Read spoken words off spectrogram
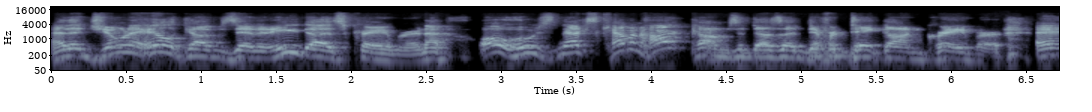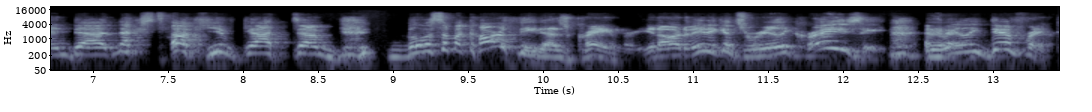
And then Jonah Hill comes in and he does Kramer. And uh, oh, who's next? Kevin Hart comes and does a different take on Kramer. And uh, next up, you've got um, Melissa McCarthy does Kramer. You know what I mean? It gets really crazy and Yeah. really different.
